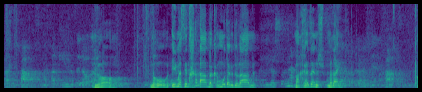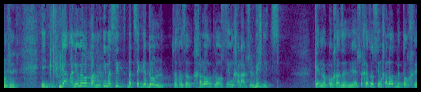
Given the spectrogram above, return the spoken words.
ואז אחר כך מחלקים, אז זה לא... לא, ברור. אם עשית חלה בכמות הגדולה, היא לא שונה. ואחרי זה, ודאי. לא משנה. לא גם, אני אומר עוד פעם, אם עשית בצק גדול, צריך לעשות חלות, לא עושים חלה של ויז'ניץ. כן, לא כל חזה. יש אחרי זה עושים חלות בתוך אה,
